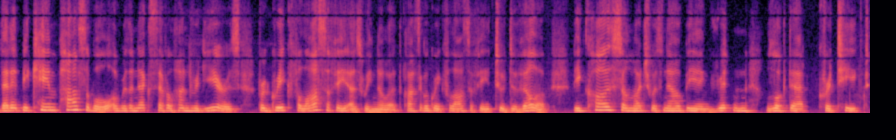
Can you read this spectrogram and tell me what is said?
that it became possible over the next several hundred years for Greek philosophy as we know it, classical Greek philosophy, to develop because so much was now being written, looked at, critiqued,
